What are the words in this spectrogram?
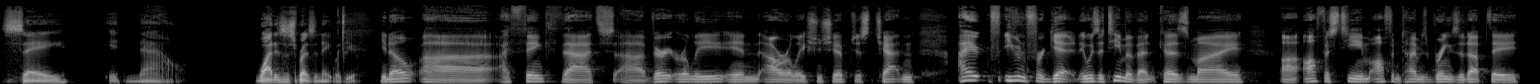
Say it now. Why does this resonate with you? You know, uh, I think that uh, very early in our relationship, just chatting, I even forget it was a team event because my uh, office team oftentimes brings it up. They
